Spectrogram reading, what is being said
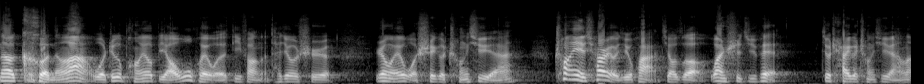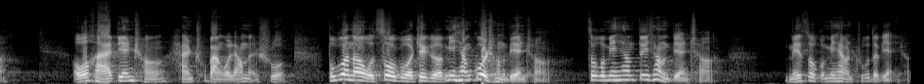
那可能啊，我这个朋友比较误会我的地方呢，他就是认为我是一个程序员。创业圈有句话叫做“万事俱备，就差一个程序员了”。我很爱编程，还出版过两本书。不过呢，我做过这个面向过程的编程，做过面向对象的编程，没做过面向猪的编程。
